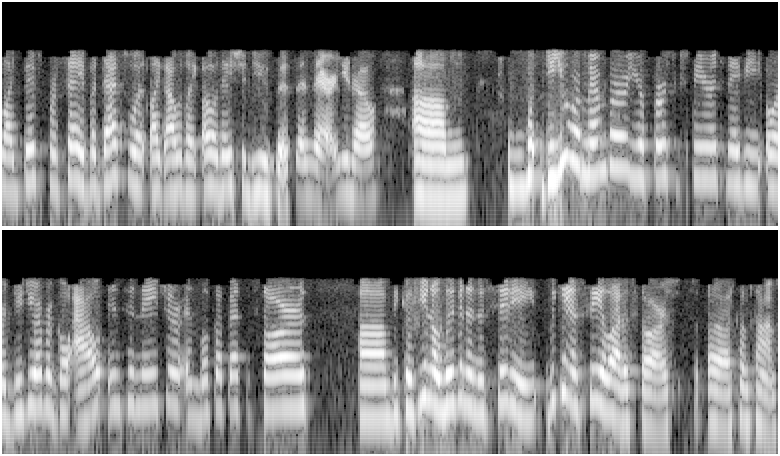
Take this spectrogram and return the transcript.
like this per se, but that's what like I was like, oh, they should use this in there, you know. Um, do you remember your first experience maybe or did you ever go out into nature and look up at the stars? Um, because you know living in the city we can't see a lot of stars uh, sometimes.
